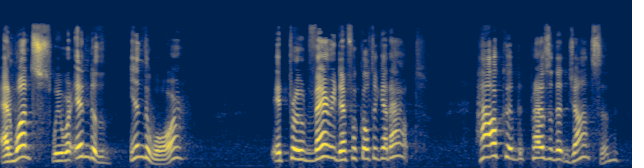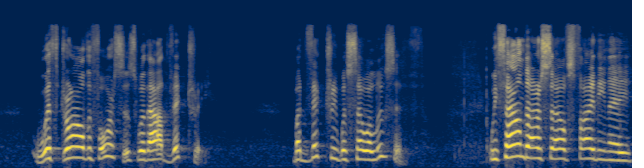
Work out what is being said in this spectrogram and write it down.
And once we were into, in the war, it proved very difficult to get out. How could President Johnson withdraw the forces without victory? But victory was so elusive. We found ourselves fighting a,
